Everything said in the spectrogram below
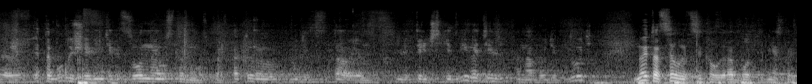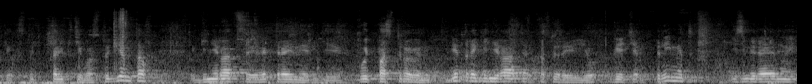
Э, Это будущая вентиляционная установка, в которую будет вставлен электрический двигатель, она будет дуть. Но это целый цикл работы нескольких сту- коллектива студентов, генерация электроэнергии. Будет построен ветрогенератор, который ее ветер примет, измеряемый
